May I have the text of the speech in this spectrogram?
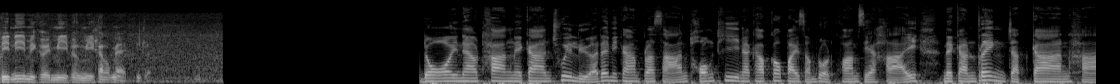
ปีนี้ไม่เคยมีเพิ่งมีครั้งแรกนี่แหละ โดยแนวทางในการช่วยเหลือได้มีการประสานท้องที่นะครับเข้าไปสำรวจความเสียหาย ในการเร่งจัดการหา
